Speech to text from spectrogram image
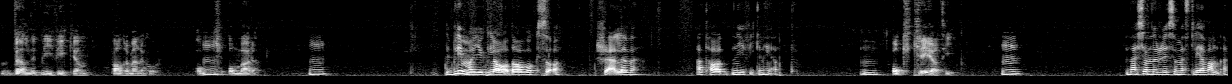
väldigt nyfiken på andra människor och omvärlden. Det blir man ju glad av också själv. Att ha nyfikenhet. Och kreativ. När känner du dig som mest levande?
